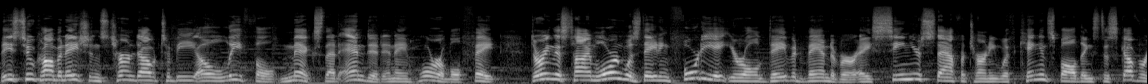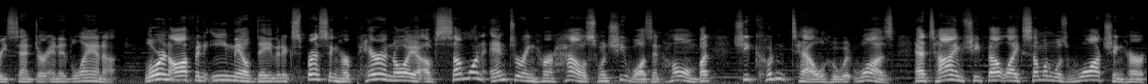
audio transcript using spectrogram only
These two combinations turned out to be a lethal mix that ended in a horrible fate. During this time, Lauren was dating 48-year-old David Vandiver, a senior staff attorney with King & Spalding's Discovery Center in Atlanta. Lauren often emailed David expressing her paranoia of someone entering her house when she wasn't home, but she couldn't tell who it was. At times, she felt like someone was watching her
